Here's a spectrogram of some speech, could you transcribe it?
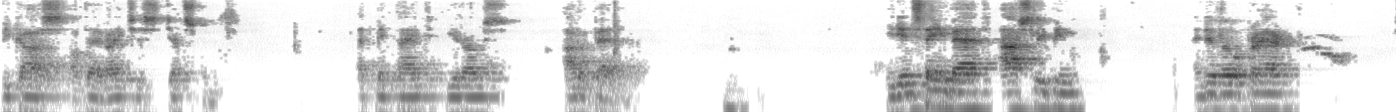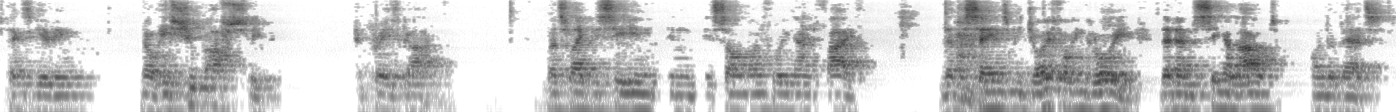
because of thy righteous judgment. At midnight he rose out of bed. He didn't stay in bed, half sleeping, and did a little prayer, thanksgiving. No, he shook off sleep and praised God. Much like we see in, in, in Psalm 149 5. Let the saints be joyful in glory. Let them sing aloud on their beds.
